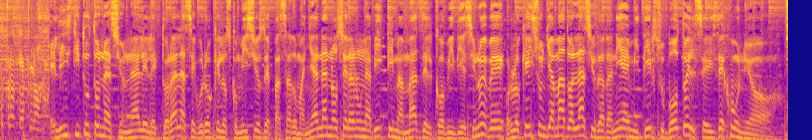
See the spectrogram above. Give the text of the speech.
tu propia pluma. El Instituto Nacional Electoral aseguró que los comicios de pasado mañana no serán una víctima más del COVID-19, por lo que hizo un llamado a la ciudadanía a emitir su voto el 6 de junio.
